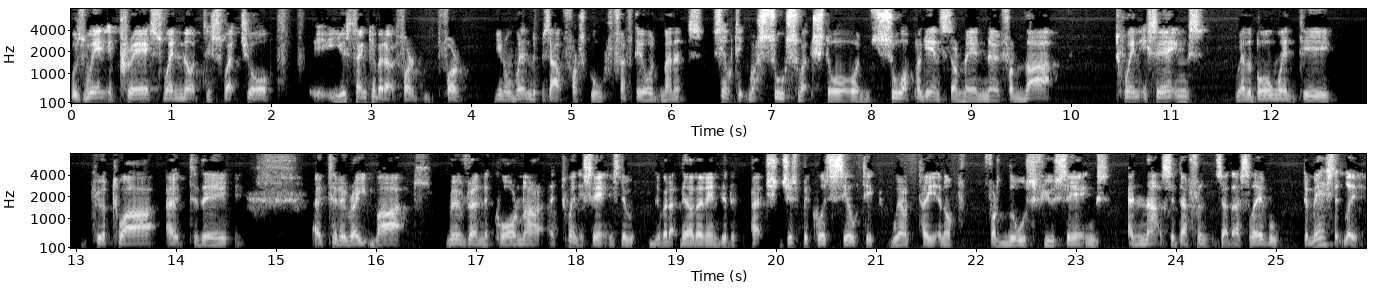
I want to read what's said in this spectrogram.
was when to press, when not to switch off. You think about it for for you know, when was that first goal? 50 odd minutes. Celtic were so switched on, so up against their men. Now, for that 20 seconds where the ball went to Courtois out to the out to the right back, moved around the corner. At 20 seconds, they, they were at the other end of the pitch just because Celtic weren't tight enough for those few seconds. And that's the difference at this level. Domestically,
